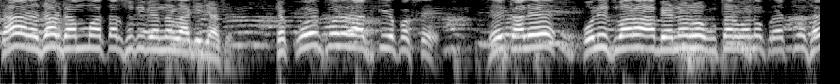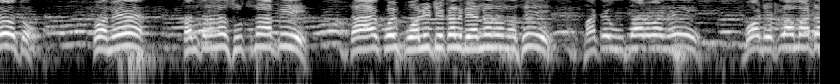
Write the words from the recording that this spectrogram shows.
ચાર હજાર ગામમાં અત્યાર સુધી બેનર લાગી ગયા છે. કે કોઈ પણ રાજકીય પક્ષે ગઈકાલે પોલીસ દ્વારા આ બેનરો ઉતારવાનો પ્રયત્ન થયો હતો. તો અમે તંત્રને સૂચના આપી કે આ કોઈ પોલિટિકલ બેનરો નથી, માટે ઉતારવા નહીં. બોર્ડ એટલા માટે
